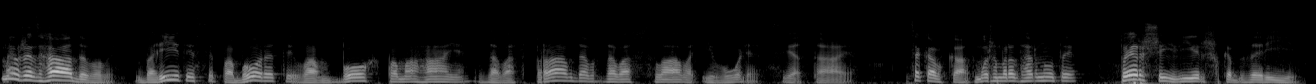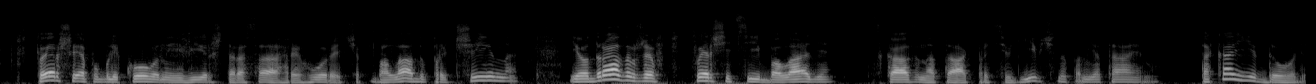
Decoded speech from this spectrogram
Ми вже згадували, борітеся, поборете, вам Бог помагає, за вас правда, за вас слава і воля святая. Це Кавказ. Можемо розгорнути перший вірш в Кобзарі, перший опублікований вірш Тараса Григоровича, баладу Причина. І одразу вже в першій цій баладі сказано так, про цю дівчину пам'ятаємо. Така її доля.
